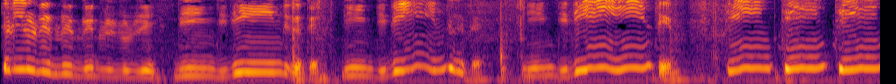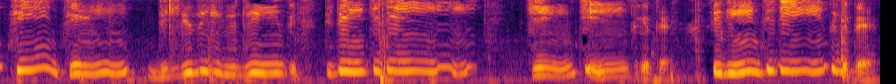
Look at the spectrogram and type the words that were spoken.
トゥリルリルリルリルリ、ディンディディーンって言って、ディンディディーンって言って、ディンディディーンって言って、ディンティンティンティンティン、ディリリリリリンって、ディディンティディーン、ティンティンって言って、ディディンティディーンって言って、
